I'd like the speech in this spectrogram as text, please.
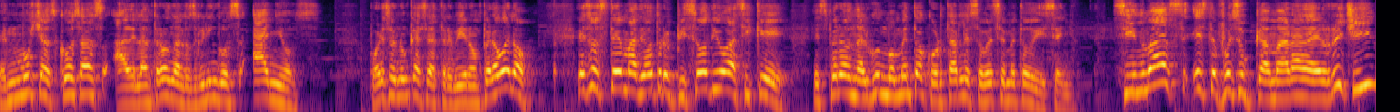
en muchas cosas adelantaron a los gringos años. Por eso nunca se atrevieron. Pero bueno, eso es tema de otro episodio, así que espero en algún momento cortarles sobre ese método de diseño. Sin más, este fue su camarada el Richie.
